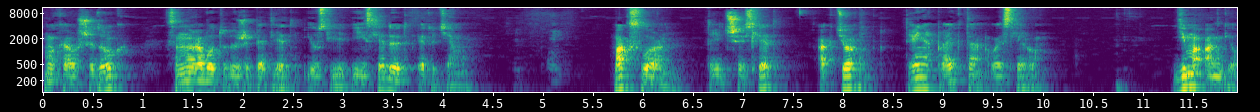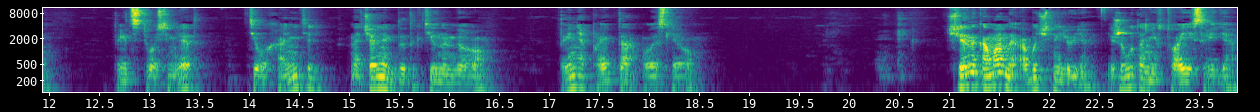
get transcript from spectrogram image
мой хороший друг, со мной работает уже 5 лет и исследует эту тему. Макс Лорен, 36 лет, актер, тренер проекта Веслеру. Дима Ангел, 38 лет, телохранитель, начальник детективном бюро, тренер проекта Wesley.ru. Члены команды – обычные люди, и живут они в твоей среде.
